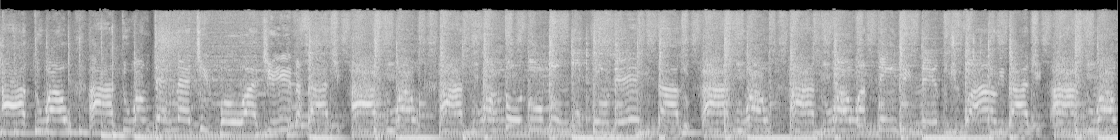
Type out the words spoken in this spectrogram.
Atual, atual internet boa de verdade. Atual, atual todo mundo conectado. Atual, atual atendimento de qualidade. Atual,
